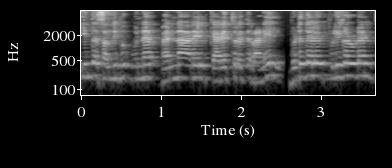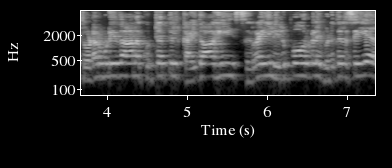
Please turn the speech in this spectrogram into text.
இந்த சந்திப்புக்கு முன்னர் மன்னாரில் கரைத்துரைத்த ரணில் விடுதலை புலிகளுடன் தொடர்புடையதான குற்றத்தில் கைதாகி சிறையில் இருப்பவர்களை விடுதலை செய்ய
